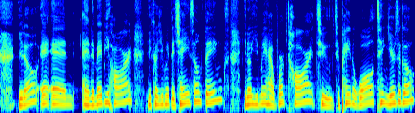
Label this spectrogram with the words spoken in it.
you know? And, and, and it may be hard because you may have to change some things. You know you may have worked hard to to paint a wall 10 years ago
